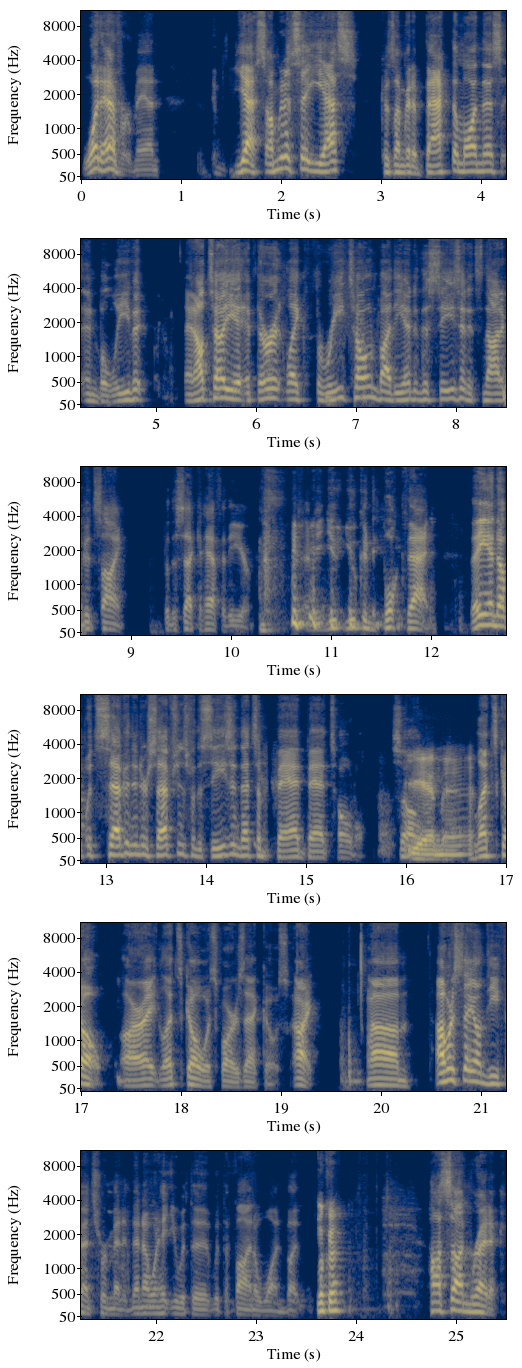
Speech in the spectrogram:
Whatever, man. Yes, I'm going to say yes because I'm going to back them on this and believe it. And I'll tell you, if they're at like three tone by the end of the season, it's not a good sign for the second half of the year. I mean, you you can book that. They end up with seven interceptions for the season. That's a bad, bad total. So Yeah, man. let's go. All right, let's go as far as that goes. All right. Um, I'm going to stay on defense for a minute. Then I want to hit you with the with the final one. But Okay. Haason Reddick,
